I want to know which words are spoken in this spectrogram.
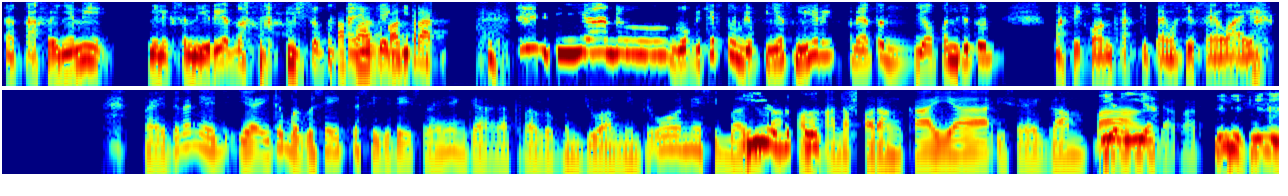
eh, kafenya nih milik sendiri atau bisa pertanyaan kayak kontrak gitu iya aduh gue pikir tuh dia punya sendiri ternyata jawaban situ masih kontrak kita masih sewa ya Nah itu kan ya, ya itu bagusnya itu sih. Jadi istilahnya nggak nggak terlalu menjual mimpi. Oh nih si Bayu Iya, betul. anak orang kaya, istilahnya gampang. iya. dalam arti- Hmm, hmm, hmm.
